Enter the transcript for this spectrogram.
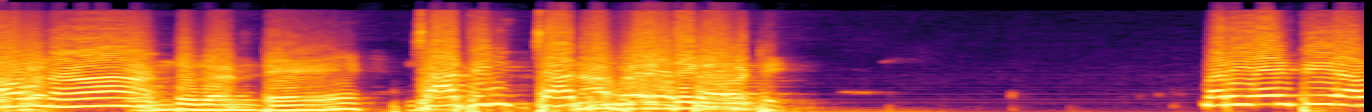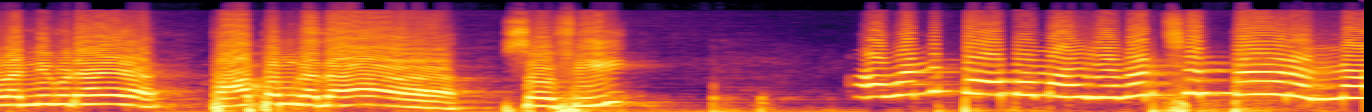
అవునా? ఎందుకంటే చాటింగ్ కూడా? కాబట్టి. మరి ఏంటి? అవన్నీ కూడా పాపం కదా సోఫీ? అవన్నీ పాపమా? ఎవరు చెప్పారన్నా?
